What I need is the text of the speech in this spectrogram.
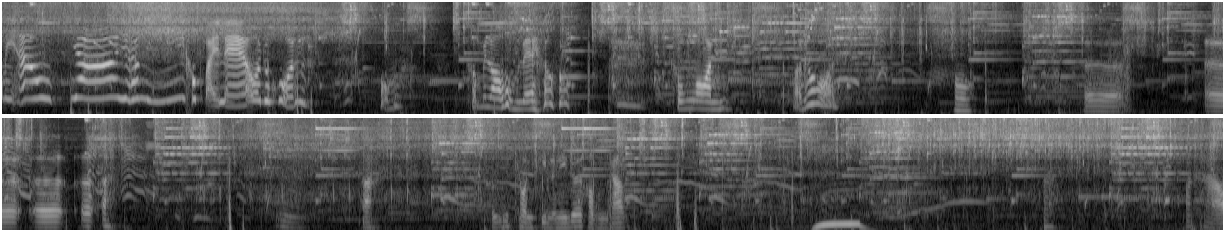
ไม่เอาอย่าอย่าทำอย่างนี้เขาไปแล้วทุกคน ผมเขาไม่รอผมแล้วเขางอนขอโทษโอ้เออเออเออเอออะ อืมอะเฮ้ยมีคนกินอันนี้ด้วยขอบคุณครับปลาขาว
